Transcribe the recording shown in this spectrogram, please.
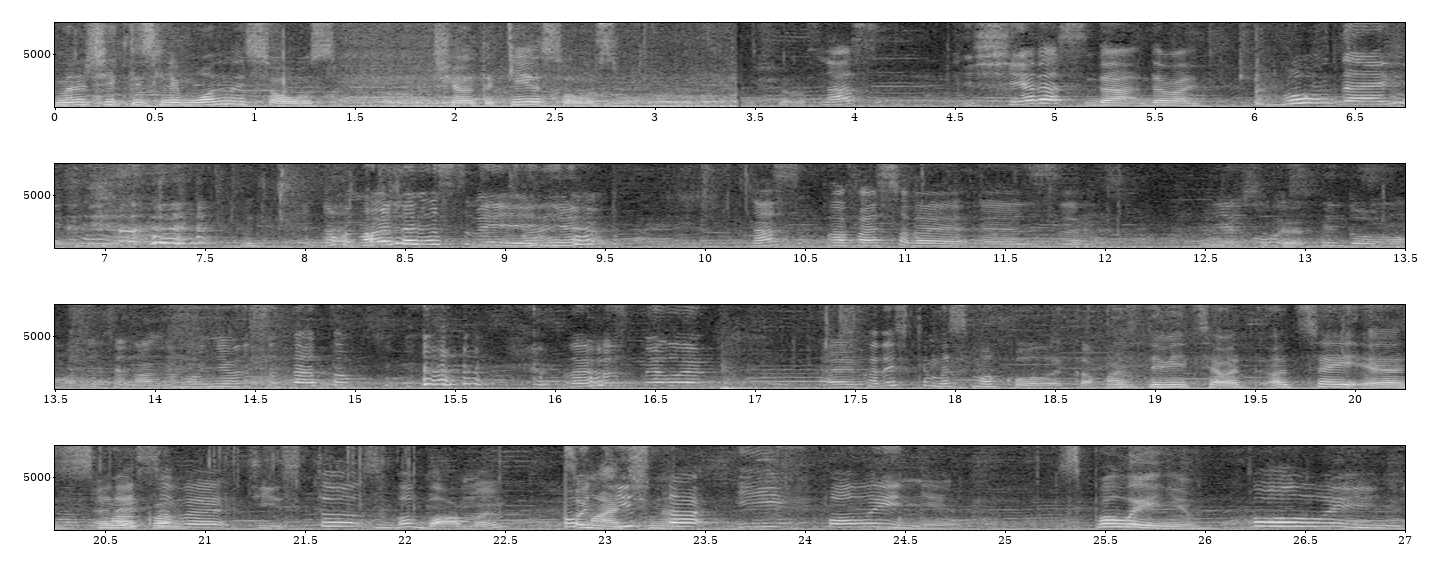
У мене ще якийсь лимонний соус. Чи отакий є соус? У нас ще раз Да, давай. був день. Нормальне настроєння. Нас професори е, з якогось відомого національного університету пригостили е, корейськими смаколиками. Ось дивіться, от, оцей е, з смаком Рисове тісто з бобами, Смачно. тіста і полині. з полині. Полинь.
